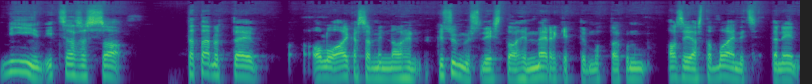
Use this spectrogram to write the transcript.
niin, itse asiassa tätä nyt ei ollut aikaisemmin noihin kysymyslistoihin merkitty, mutta kun asiasta mainitsitte, niin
